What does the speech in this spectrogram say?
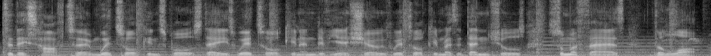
to this half term. We're talking sports days, we're talking end of year shows, we're talking residentials, summer fairs, the lot.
